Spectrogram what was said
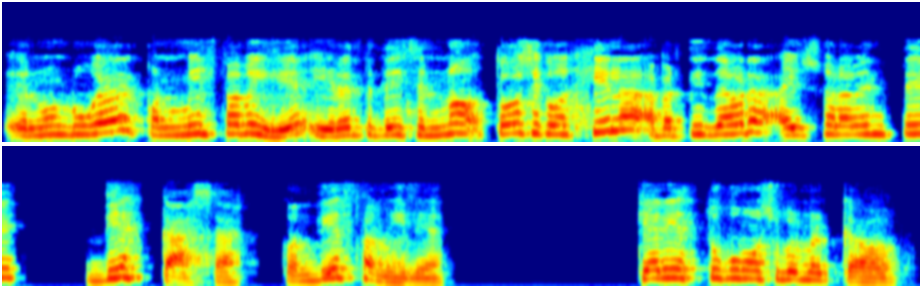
en un lugar con mil familias y de repente te dicen, no, todo se congela, a partir de ahora hay solamente 10 casas con 10 familias. ¿Qué harías tú como supermercado?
